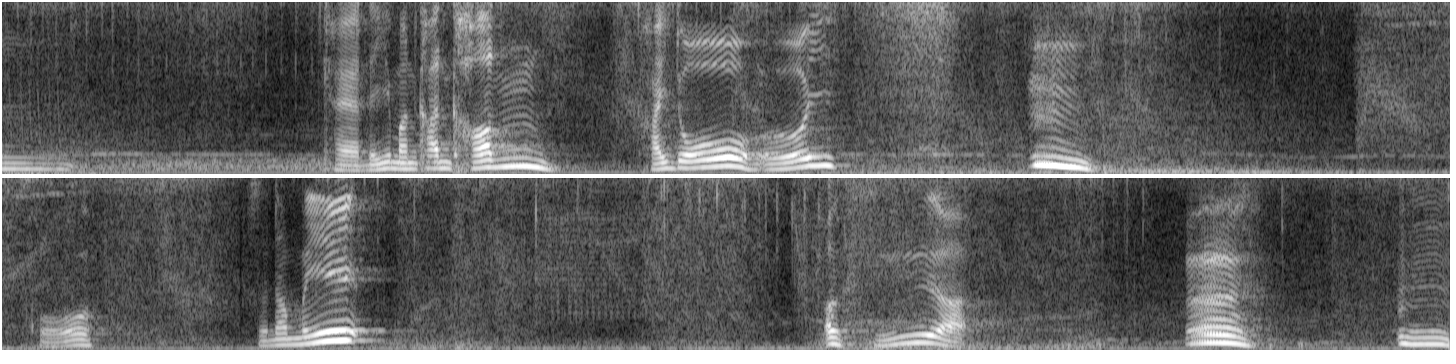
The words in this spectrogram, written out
ยแค่นี้มันคันคันๆไคโดเอ้ยอืม สึนามิเออเฮียเอออืม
